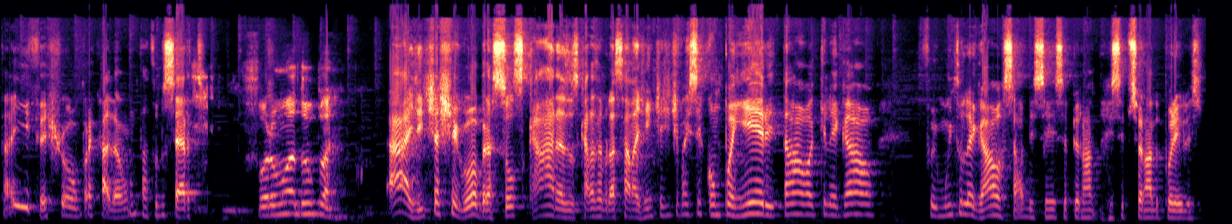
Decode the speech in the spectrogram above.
tá aí, fechou um pra cada um, tá tudo certo. Foram uma dupla. Ah, a gente já chegou, abraçou os caras, os caras abraçaram a gente, a gente vai ser companheiro e tal, que legal foi muito legal, sabe, ser recepcionado, recepcionado por eles.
